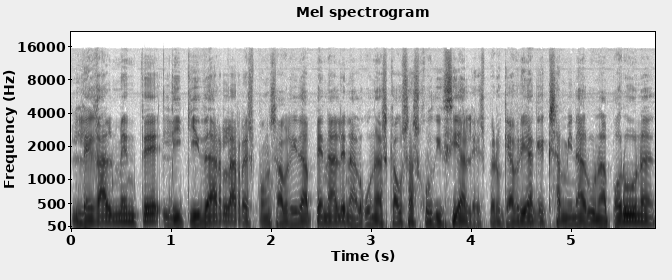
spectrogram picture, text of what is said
legalmente liquidar la responsabilidad penal en algunas causas judiciales, pero que habría que examinar una por una.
